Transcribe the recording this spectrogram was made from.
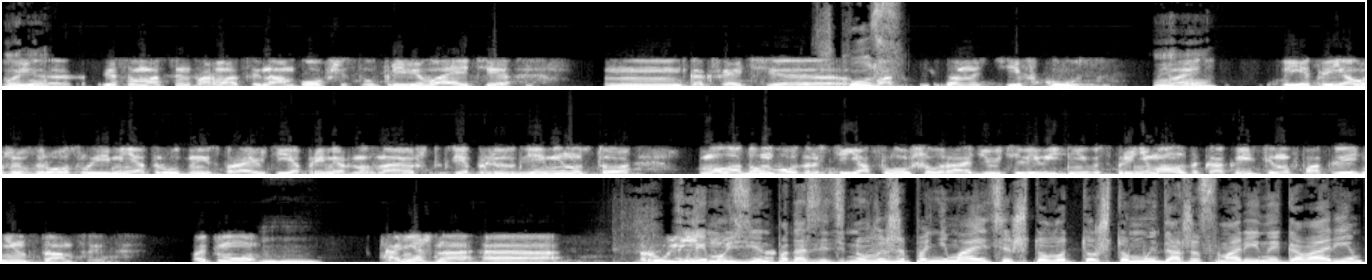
вы, э, средства массовой информации, нам, обществу, прививаете, как сказать, э, Вкус? воспитанность и вкус. Понимаете? И если я уже взрослый, и меня трудно исправить, и я примерно знаю, что где плюс, где минус, то в молодом возрасте я слушал радио и телевидение, и воспринимал это как истину в последней инстанции. Поэтому, конечно, э, рулить... Лимузин, подождите, но вы же понимаете, что вот то, что мы даже с Мариной говорим,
